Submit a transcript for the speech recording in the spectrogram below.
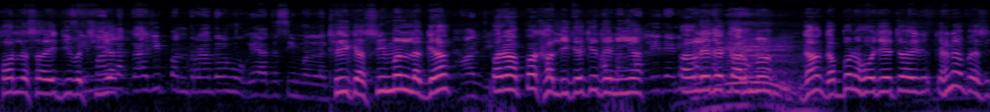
ਫੁੱਲ ਸਾਈਜ਼ ਦੀ ਬੱਚੀ ਸੀਮਨ ਆ। ਲੱਗਾ ਜੀ 15 ਦਿਨ ਹੋ ਗਏ ਅੱਜ ਸੀਮਨ ਲੱਗੀ ਠੀਕ ਹੈ ਸੀਮਨ ਲੱਗਿਆ ਹਾਂਜੀ। ਪਰ ਆਪਾਂ ਖਾਲੀ ਕਹਿ ਕੇ ਦੇਣੀ ਆ। ਖਾਲੀ ਦੇਣੀ ਅਗਲੇ ਦੇ ਕਰਮ ਗਾਂ ਗੱਬਨ ਹੋ ਜੇ ਚਾਹੇ ਕਹਿਣਾ ਪੈਸੇ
